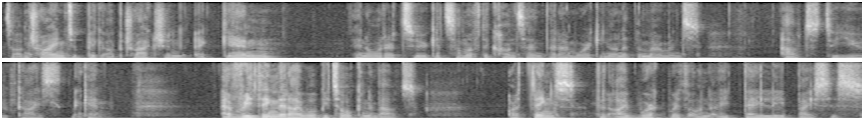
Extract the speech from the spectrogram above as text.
So I'm trying to pick up traction again in order to get some of the content that I'm working on at the moment out to you guys again. Everything that I will be talking about are things that I work with on a daily basis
